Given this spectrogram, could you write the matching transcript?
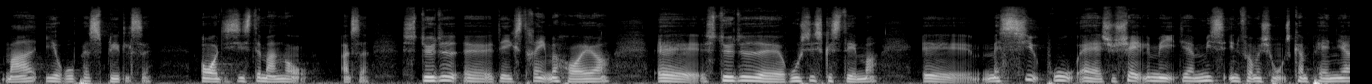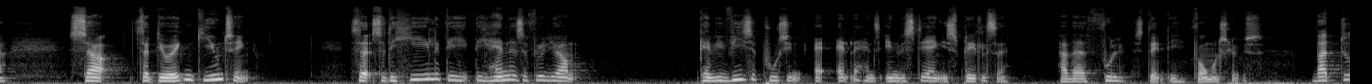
meget i Europas splittelse over de sidste mange år. Altså støttet øh, det ekstreme højre, øh, støttet øh, russiske stemmer, øh, massiv brug af sociale medier, misinformationskampagner, Så, så det er jo ikke en given ting. Så, så det hele, det, det handlede selvfølgelig om, kan vi vise Putin, at al hans investering i splittelse har været fuldstændig formålsløs. Var du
